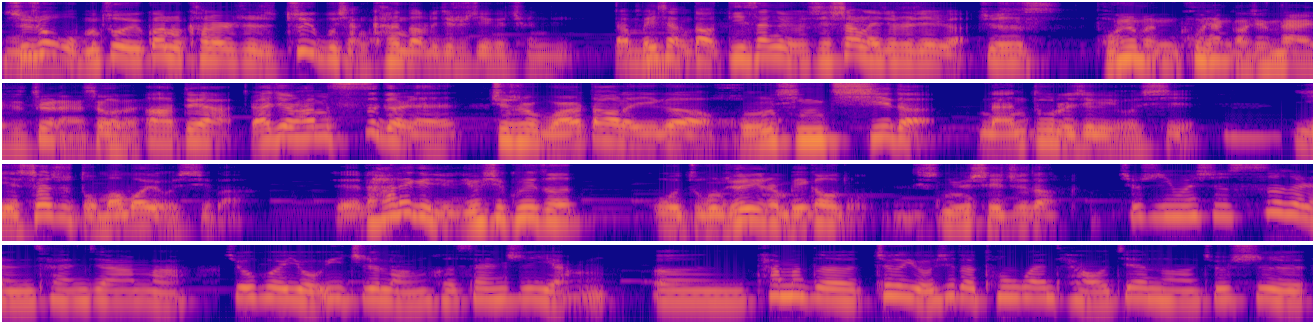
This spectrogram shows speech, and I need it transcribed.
所以说，我们作为观众看到是最不想看到的就是这个成绩，但没想到第三个游戏上来就是这个。就是朋友们互相搞心态是最难受的。啊，对啊，然后就是他们四个人就是玩到了一个红心七的难度的这个游戏，也算是躲猫猫游戏吧。对，他那个游游戏规则我总觉得有点没搞懂，你们谁知道？就是因为是四个人参加嘛，就会有一只狼和三只羊。嗯，他们的这个游戏的通关条件呢，就是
